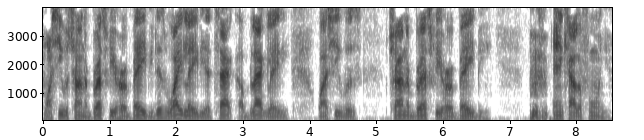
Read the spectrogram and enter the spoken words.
while she was trying to breastfeed her baby. This white lady attacked a black lady while she was trying to breastfeed her baby in California.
